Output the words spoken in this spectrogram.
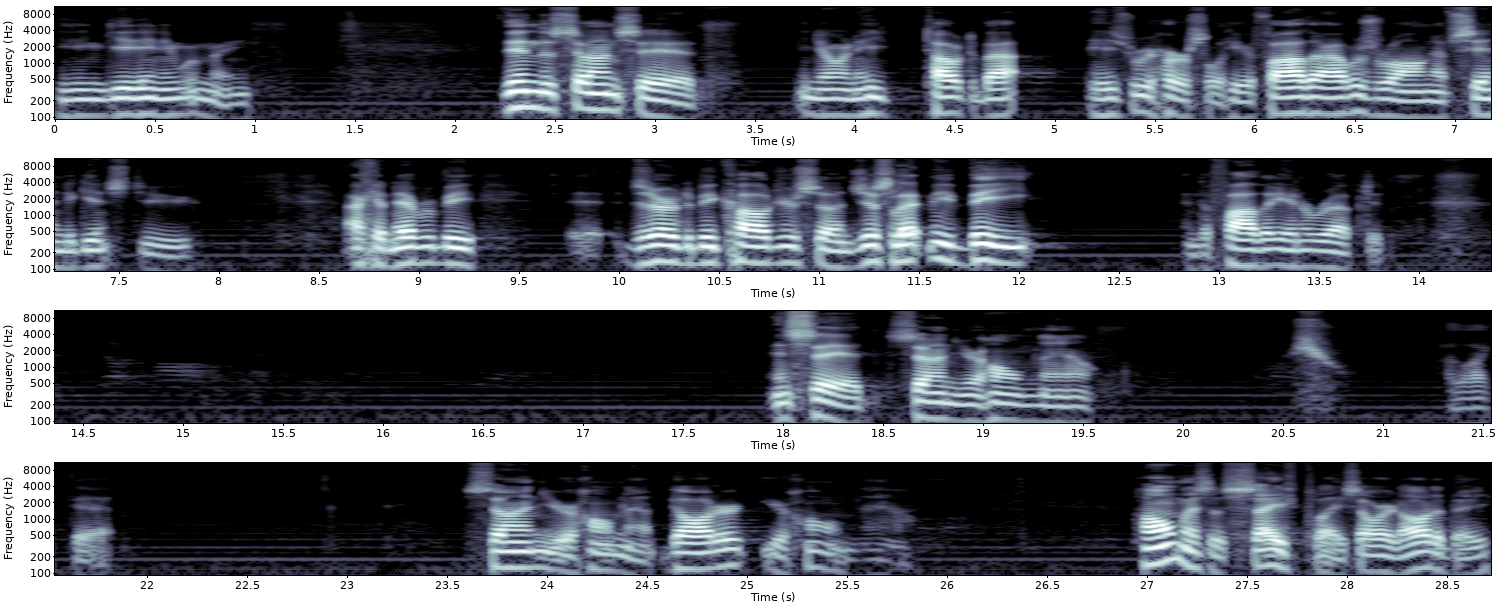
he didn't get any with me. Then the son said, you know, and he talked about his rehearsal here. Father, I was wrong. I've sinned against you. I can never be deserve to be called your son. Just let me be. And the father interrupted and said, Son, you're home now. Whew, I like that. Son, you're home now. Daughter, you're home now. Home is a safe place, or it ought to be.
